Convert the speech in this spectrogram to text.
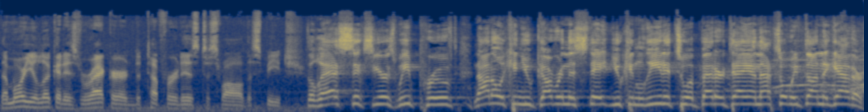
the more you look at his record, the tougher it is to swallow the speech. The last six years, we proved not only can you govern this state, you can lead it to a better day, and that's what we've done together.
